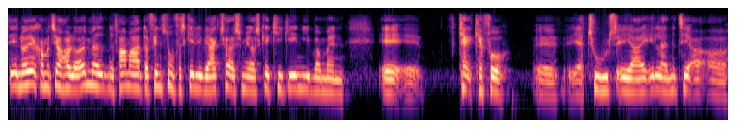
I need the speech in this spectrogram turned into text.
det er noget, jeg kommer til at holde øje med, med fremad. Der findes nogle forskellige værktøjer, som jeg også skal kigge ind i, hvor man øh, øh kan, kan få øh, ja, tools, AI, et eller andet til at, at,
